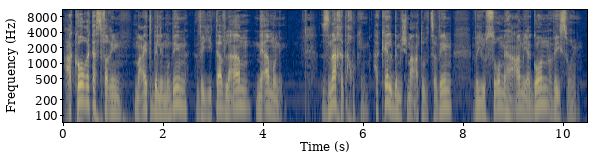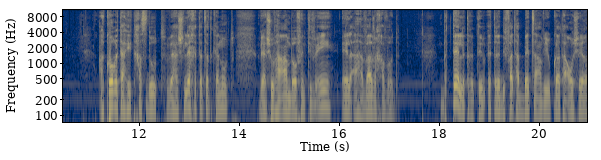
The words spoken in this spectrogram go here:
עקור את הספרים, מעט בלימודים, וייטב לעם מאה מונים. זנח את החוקים, הקל במשמעת ובצווים, ויוסרו מהעם יגון וייסורים. עקור את ההתחסדות והשלך את הצדקנות, וישוב העם באופן טבעי אל אהבה וכבוד. בטל את, את רדיפת הבצע ויוקרת העושר,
